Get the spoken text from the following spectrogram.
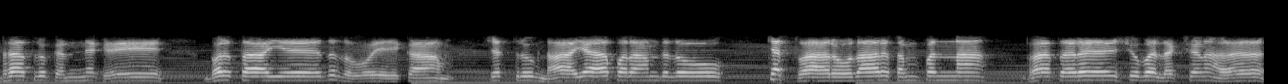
भ्रातृकन्यके भरताय ददो एकां शत्रुघ्नाय परां ददो चत्वारोदारसम्पन्ना। भ्रातर शुभलक्षणः।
